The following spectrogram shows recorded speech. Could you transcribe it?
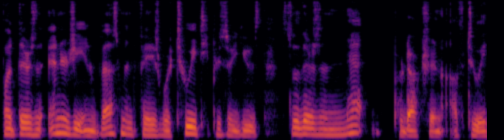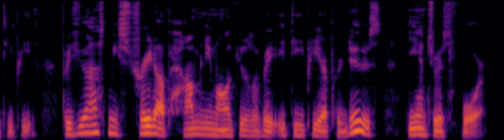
but there's an energy investment phase where two ATPs are used, so there's a net production of two ATPs. But if you ask me straight up how many molecules of ATP are produced, the answer is four.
